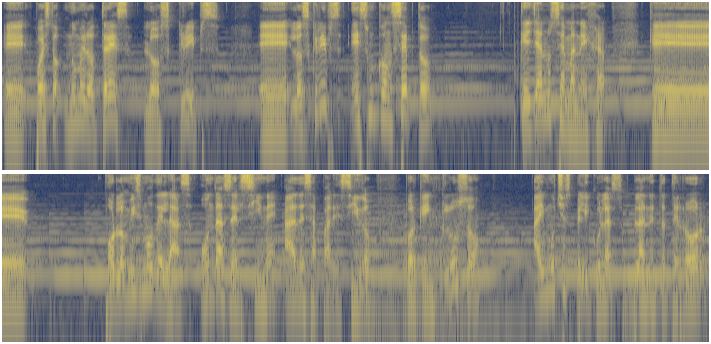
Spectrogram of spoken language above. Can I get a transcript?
Eh, puesto número 3, los creeps. Eh, los creeps es un concepto que ya no se maneja, que por lo mismo de las ondas del cine ha desaparecido, porque incluso hay muchas películas, Planeta Terror,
